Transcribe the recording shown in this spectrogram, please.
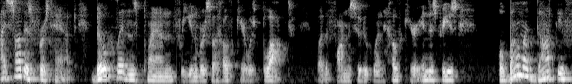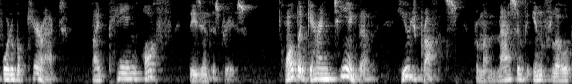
I saw this firsthand. Bill Clinton's plan for universal health care was blocked by the pharmaceutical and healthcare industries. Obama got the Affordable Care Act by paying off these industries, all but guaranteeing them huge profits from a massive inflow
